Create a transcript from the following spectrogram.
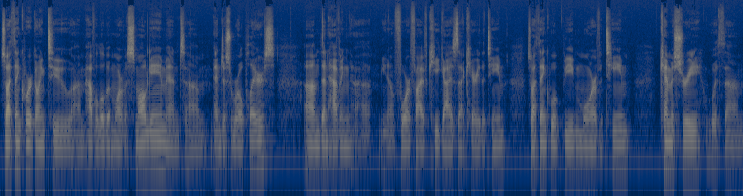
So I think we're going to um, have a little bit more of a small game and um, and just role players than having uh, you know four or five key guys that carry the team. So I think we'll be more of a team chemistry with um,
